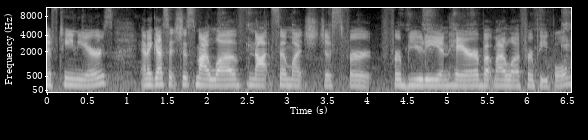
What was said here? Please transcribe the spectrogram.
15 years. And I guess it's just my love, not so much just for, for beauty and hair, but my love for people.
